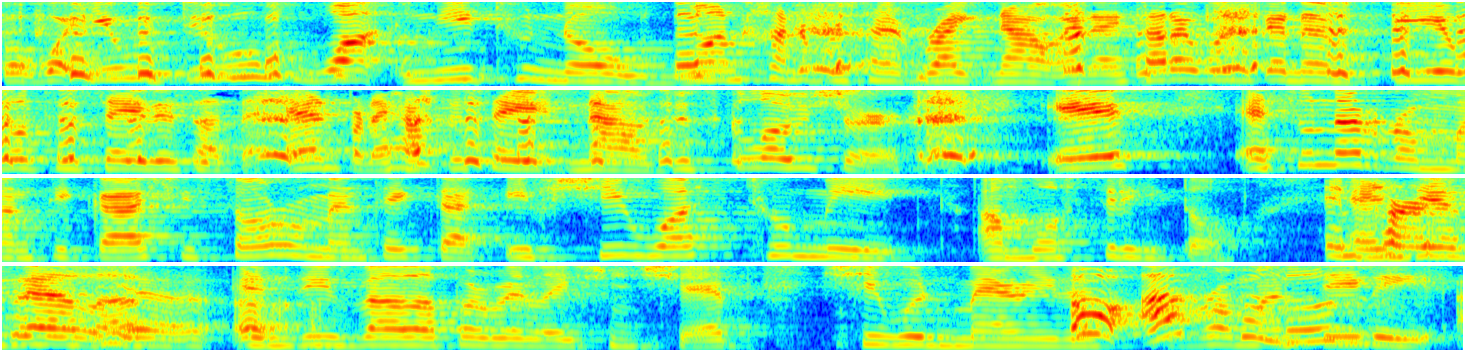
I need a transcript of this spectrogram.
But what you do want need to know 100% right now and I thought I was going to be able to say this at the end, but I have to say it now. Disclosure. If es una romántica, she's so romantic that if she was to meet a mostrito In and person, develop yeah, and uh. develop a relationship, she would marry this Oh, absolutely, romantic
